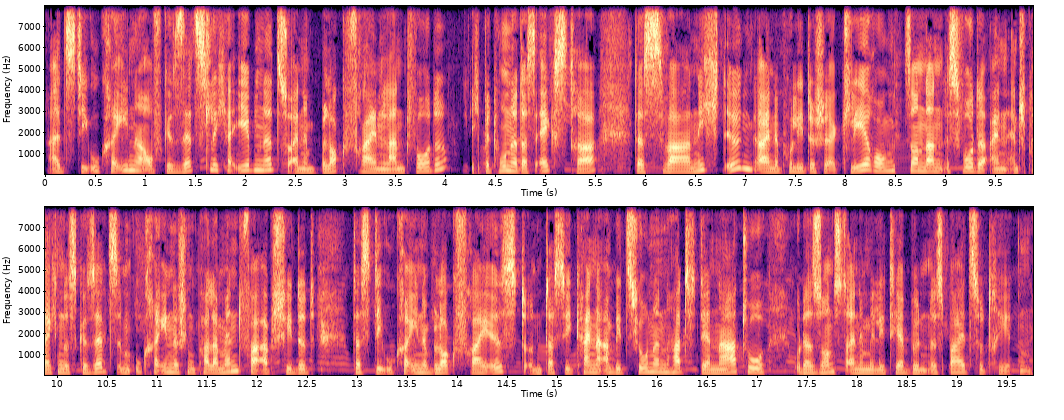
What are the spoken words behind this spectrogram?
als die Ukraine auf gesetzlicher Ebene zu einem blockfreien Land wurde, ich betone das extra, das war nicht irgendeine politische Erklärung, sondern es wurde ein entsprechendes Gesetz im ukrainischen Parlament verabschiedet, dass die Ukraine blockfrei ist und dass sie keine Ambitionen hat, der NATO oder sonst einem Militärbündnis beizutreten.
